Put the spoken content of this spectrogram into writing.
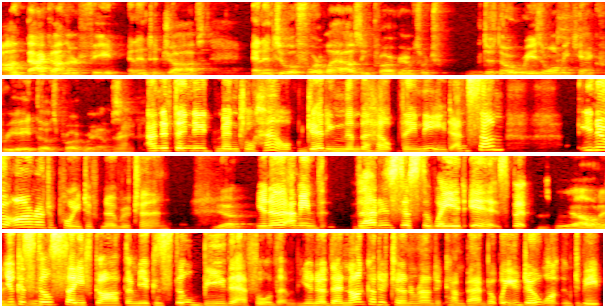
on back on their feet and into jobs and into affordable housing programs, which there's no reason why we can't create those programs. Right. And if they need mental help, getting them the help they need. And some, you know, are at a point of no return. Yeah, You know, I mean, that is just the way it is. But reality. you can Yeah. still safeguard them. You can still be there for them. You know, they're not going to turn around and come back. But what you don't want them to be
